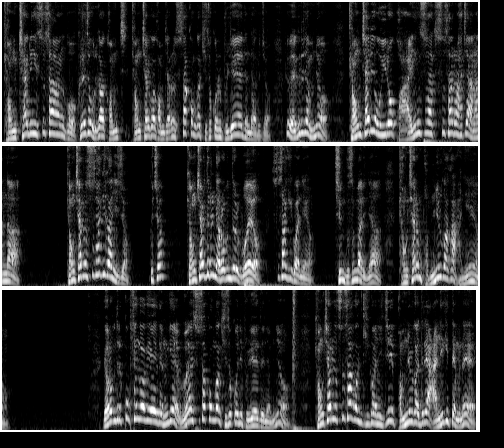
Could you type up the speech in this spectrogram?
경찰이 수사한 거 그래서 우리가 검, 경찰과 검찰은 수사권과 기소권을 분리해야 된다 그러죠. 왜 그러냐면요. 경찰이 오히려 과잉 수사, 수사를 하지 않았나. 경찰은 수사기관이죠. 그쵸? 경찰들은 여러분들 뭐예요? 수사기관이에요. 즉 무슨 말이냐? 경찰은 법률가가 아니에요. 여러분들이 꼭 생각해야 되는 게 왜 수사권과 기소권이 분리해야 되냐면요. 경찰은 수사기관이지 법률가들이 아니기 때문에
